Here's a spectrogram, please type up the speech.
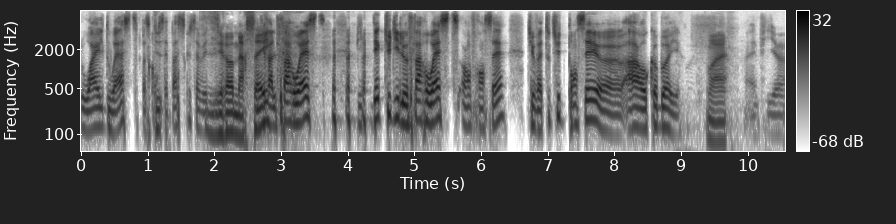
Wild West parce qu'on ne sait pas ce que ça veut dire. Tu diras Marseille. On le Far West. Puis dès que tu dis le Far West en français, tu vas tout de suite penser euh, à, au cowboy. Ouais. Et puis, euh,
